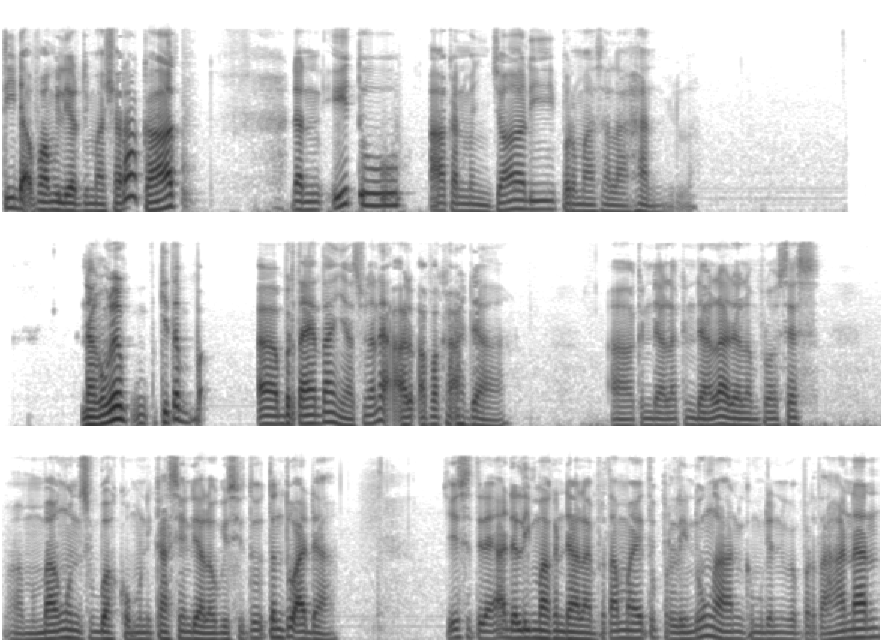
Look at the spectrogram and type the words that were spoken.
tidak familiar di masyarakat dan itu akan menjadi permasalahan. Nah kemudian kita uh, bertanya-tanya sebenarnya apakah ada kendala kendala-kendala dalam proses uh, membangun sebuah komunikasi yang dialogis itu tentu ada. Jadi setidaknya ada lima kendala. Pertama itu perlindungan, kemudian juga pertahanan,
